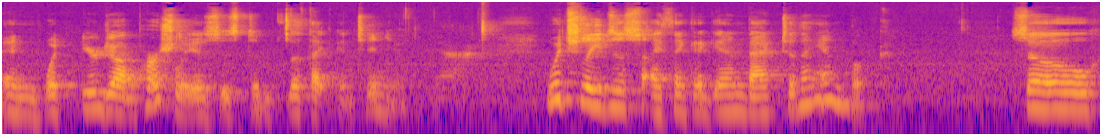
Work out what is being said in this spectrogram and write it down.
And what your job partially is, is to let that continue. Yeah. Which leads us, I think, again back to the handbook. So,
